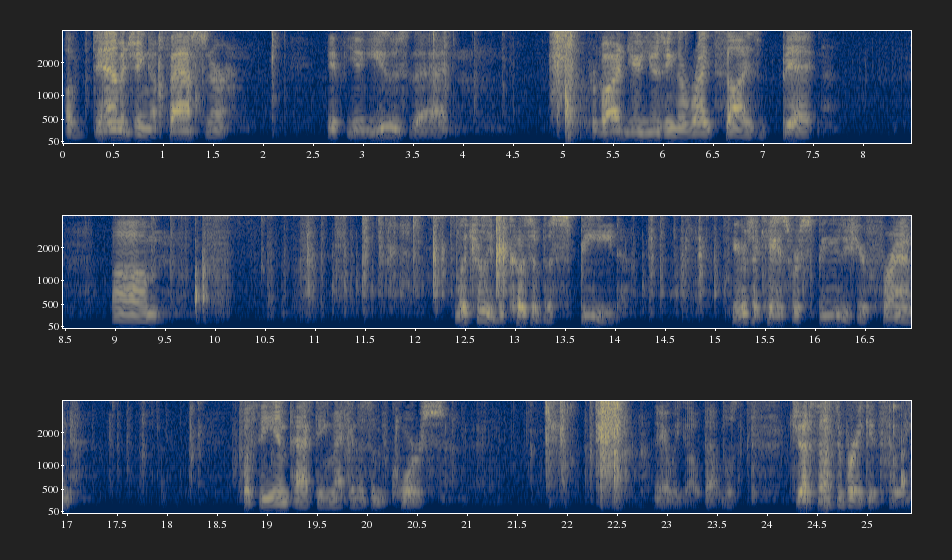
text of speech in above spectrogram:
of damaging a fastener if you use that, provided you're using the right size bit. Um, literally because of the speed Here's a case where speed is your friend. Plus the impacting mechanism, of course. There we go. That was just enough to break it free.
